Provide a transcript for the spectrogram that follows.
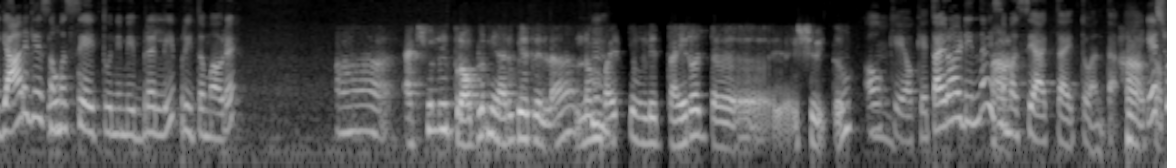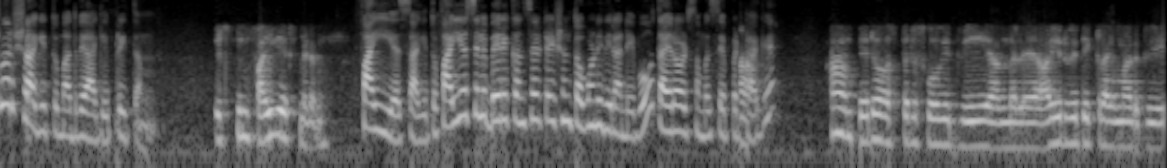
ಯಾರಿಗೆ ಸಮಸ್ಯೆ ಇತ್ತು ನಿಮ್ಮಿಬ್ಬರಲ್ಲಿ ಪ್ರೀತಮ್ ಅವರೇ? ಆಕ್ಚುಲಿ ಪ್ರಾಬ್ಲಮ್ ಯಾರಿಗೂ ಇರಲಿಲ್ಲ. ನಮ್ಮ ವೈಫ್ಗೆ ಒಂದು ಥೈರಾಯ್ಡ್ ಇಶ್ಯೂ ಇತ್ತು. Okay okay. ಥೈರಾಯ್ಡ್ ಇಂದ ಈ ಸಮಸ್ಯೆ ಆಗ್ತಾ ಇತ್ತು ಅಂತ. ಎಷ್ಟು ವರ್ಷ ಆಗಿತ್ತು ಮದುವೆ ಆಗಿ Pritam? It's been five years madam five years ಆಗಿತ್ತು. ಫೈವ್ ಇಯರ್ಸ್ ಅಲ್ಲಿ ಬೇರೆ ಕನ್ಸಲ್ಟೇಷನ್ ತಗೊಂಡಿದ್ದೀರಾ ನೀವು? ಥೈರಾಯ್ಡ್ ಸಮಸ್ಯೆ ಪಟ್ಟ ಹಾಗೆ ಹಾ ಬೇರೆ ಹಾಸ್ಪಿಟಲ್ಸ್ ಹೋಗಿದ್ವಿ ಆಮೇಲೆ ಆಯುರ್ವೇದಿಕ್ ಟ್ರೈ ಮಾಡಿದ್ವಿ.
